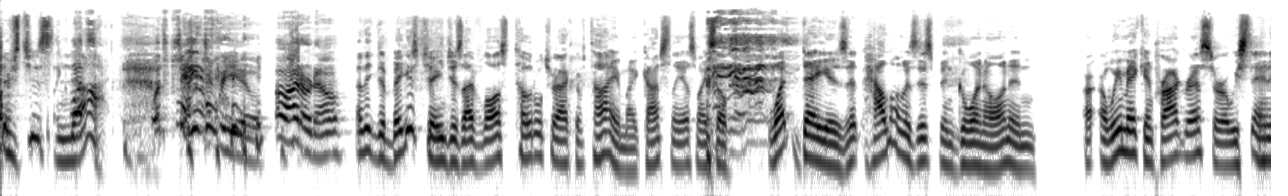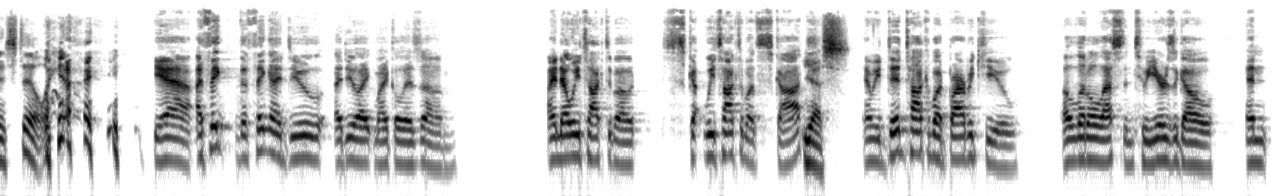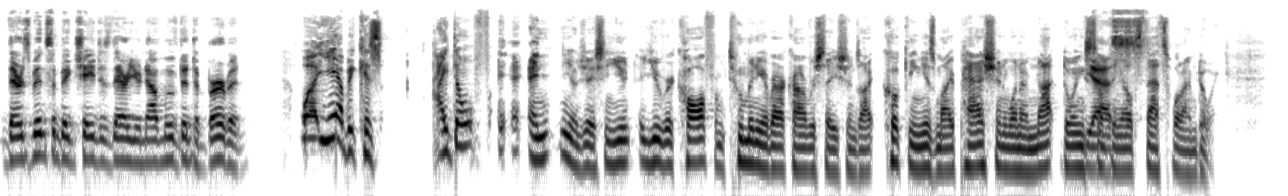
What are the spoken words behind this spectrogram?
there's just Like, not. What's changed for you? Oh, I don't know. I think the biggest change is I've lost total track of time. I constantly ask myself, what day is it? How long has this been going on? And are, are we making progress or are we standing still? Yeah, I think the thing I do I do like Michael is um I know we talked about we talked about scotch. yes. And we did talk about barbecue a little less than 2 years ago and there's been some big changes there. You now moved into bourbon. Well, yeah, because I don't, and you know, Jason, you you recall from too many of our conversations, I, cooking is my passion. When I'm not doing something else, that's what I'm doing.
